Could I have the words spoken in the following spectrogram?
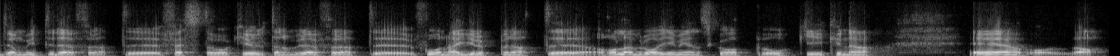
de är inte där för att eh, festa och vara kul utan de är där för att eh, få den här gruppen att eh, hålla bra gemenskap och kunna ja,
